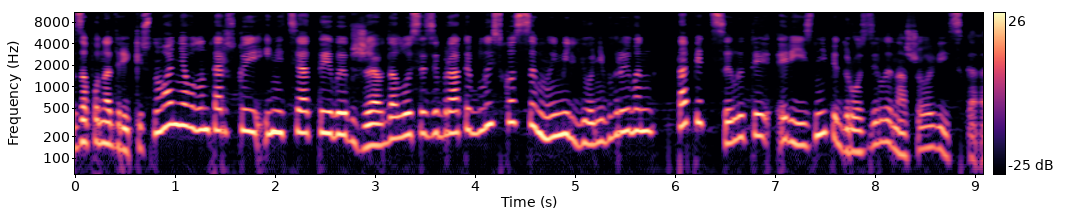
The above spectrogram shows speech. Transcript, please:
За понад рік існування волонтерської ініціативи вже вдалося зібрати близько 7 мільйонів гривень та підсилити різні підрозділи нашого війська.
